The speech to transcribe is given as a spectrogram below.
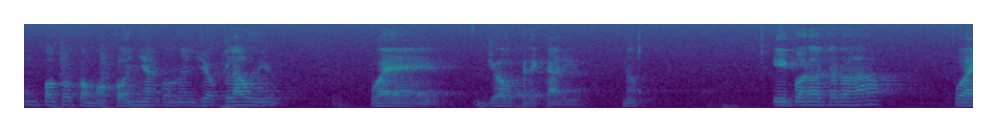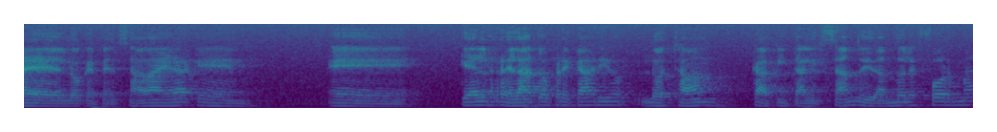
un poco como coña con el yo Claudio, pues yo precario, ¿no? Y por otro lado, pues lo que pensaba era que, eh, que el relato precario lo estaban capitalizando y dándole forma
